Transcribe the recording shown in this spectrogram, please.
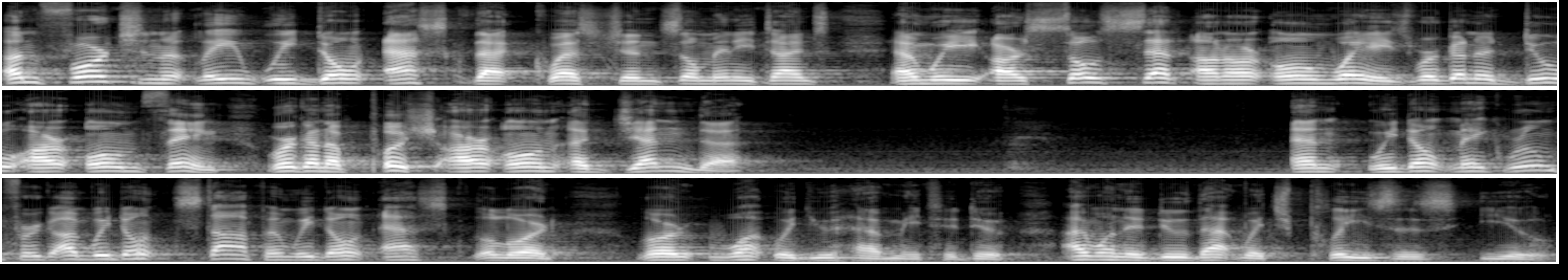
Unfortunately, we don't ask that question so many times, and we are so set on our own ways. We're going to do our own thing, we're going to push our own agenda and we don't make room for God. We don't stop and we don't ask the Lord, Lord, what would you have me to do? I want to do that which pleases you.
